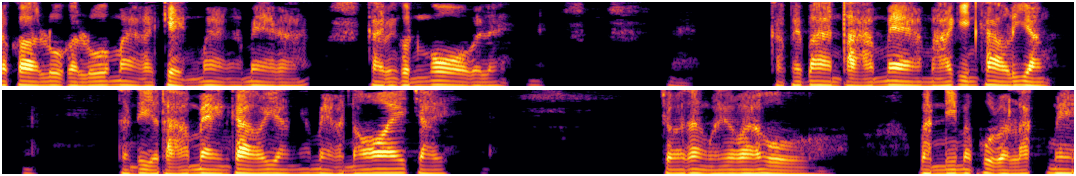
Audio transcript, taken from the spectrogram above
แล้วก็ลูกก็รู้มากก็เก่งมากแม่ก็กลายเป็นคนโง่ไปเลยกลับไปบ้านถามแม่หมากินข้าวหรือยังแทนที่จะถามแม่กินข้าวหรือยังแม่ก็น้อยใจจนกระทั่งเหมือนกับว่า โอ้วันนี้มาพูดว่ารักแม่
